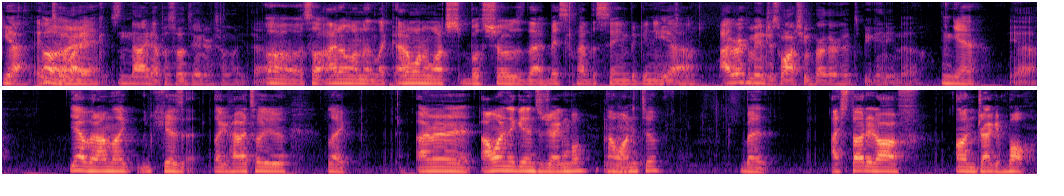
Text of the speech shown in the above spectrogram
Yeah, oh, until Oh, like right. nine episodes in or something like that. Oh, so I don't want to like I don't want to watch both shows that basically have the same beginning. yeah, I recommend just watching Brotherhood's beginning though. Yeah. Yeah. Yeah, but I'm like because like how I told you, like I remember I wanted to get into Dragon Ball. I mm-hmm. wanted to, but I started off on Dragon Ball.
